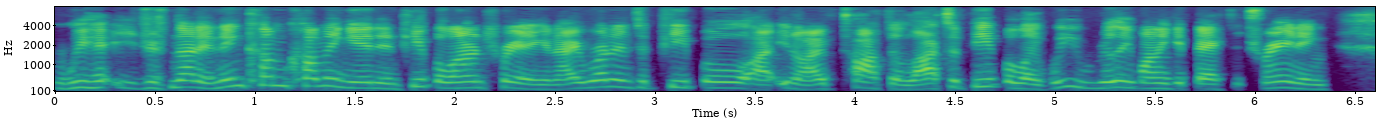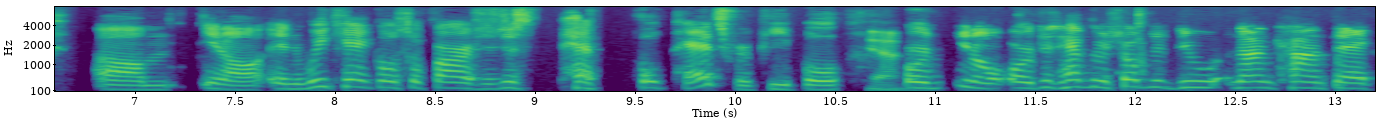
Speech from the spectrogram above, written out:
we there's not an income coming in and people aren't training. And i run into people I, you know i've talked to lots of people like we really want to get back to training. Um, you know and we can't go so far as to just have hold pads for people Yeah. or you know or just have them show up to do non-contact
